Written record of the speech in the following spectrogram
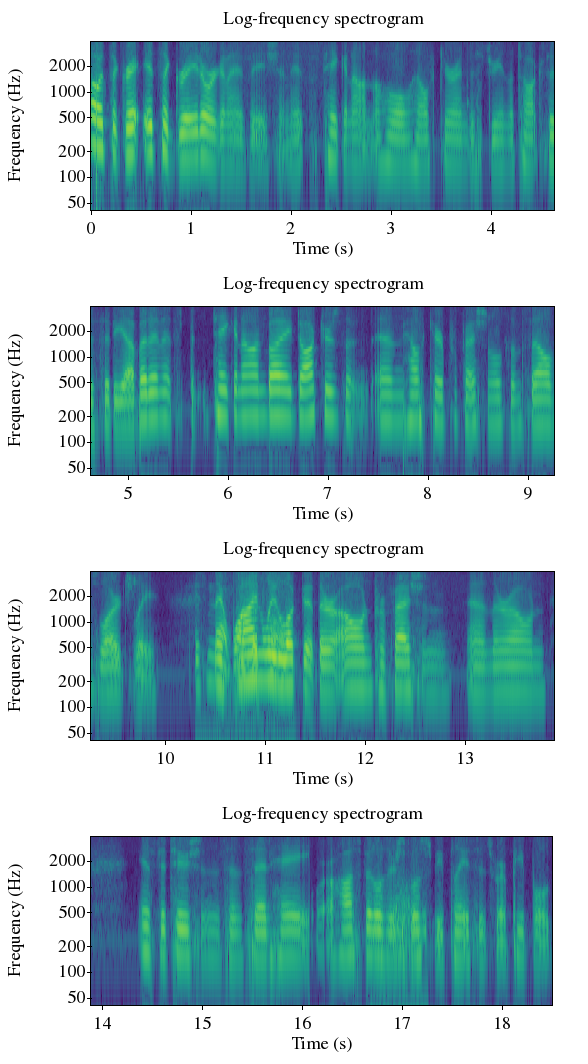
Oh, it's a great it's a great organization. It's taken on the whole healthcare industry and the toxicity of it, and it's been taken on by doctors and, and healthcare professionals themselves largely. Isn't that they finally wonderful? looked at their own profession and their own institutions and said, "Hey, hospitals are supposed to be places where people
